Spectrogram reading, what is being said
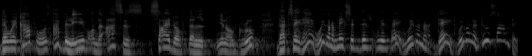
There were couples, I believe, on the us's side of the you know group that said, hey, we're going to mix it this with faith. We're going to date. We're going to do something.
